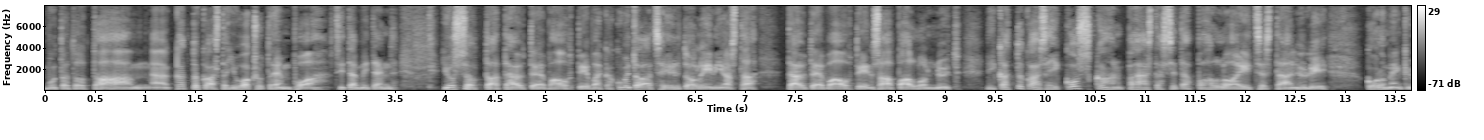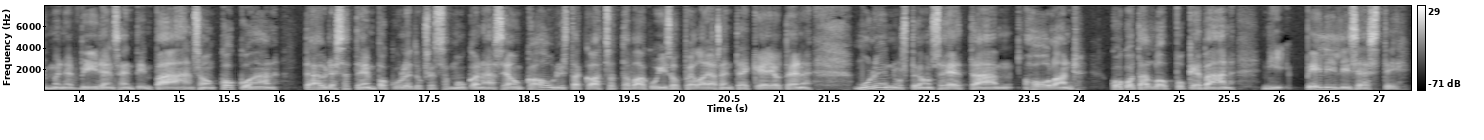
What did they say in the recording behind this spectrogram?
mutta tota, kattokaa sitä juoksutempoa, sitä miten, jos se ottaa täyteen vauhtiin, vaikka kuvitellaan, että se irtoaa linjasta täyteen vauhtiin, saa pallon nyt, niin kattokaa, se ei koskaan päästä sitä palloa itsestään yli 35 sentin päähän, se on koko ajan täydessä tempokuljetuksessa mukana ja se on kaunista katsottavaa, kun iso pelaaja sen tekee, joten mun ennuste on se, että Holland koko tämän loppukevään niin pelillisesti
